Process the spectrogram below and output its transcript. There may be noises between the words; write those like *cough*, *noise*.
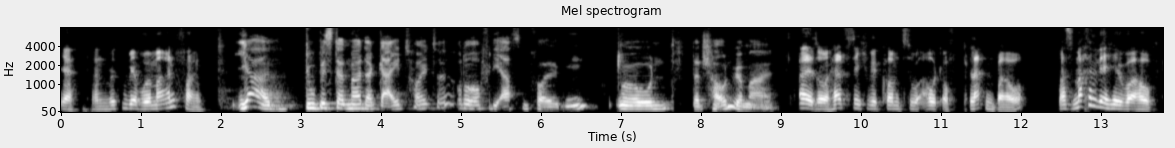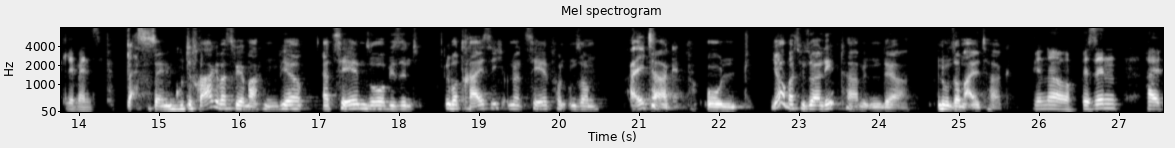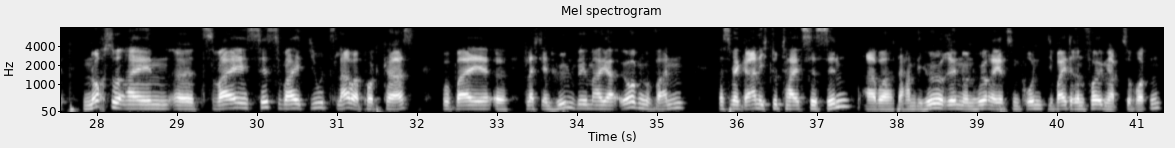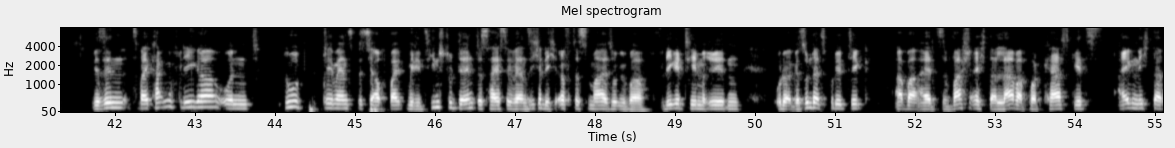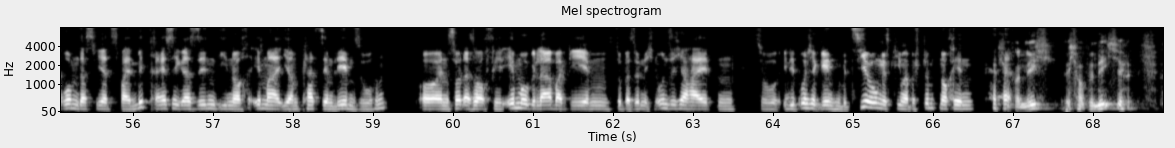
Ja, dann müssen wir wohl mal anfangen. Ja, du bist dann mal der Guide heute oder auch für die ersten Folgen. Und dann schauen wir mal. Also, herzlich willkommen zu Out of Plattenbau. Was machen wir hier überhaupt, Clemens? Das ist eine gute Frage, was wir machen. Wir erzählen so, wir sind über 30 und erzählen von unserem Alltag und ja, was wir so erlebt haben in der in unserem Alltag. Genau, wir sind halt noch so ein äh, zwei cis-white Dudes Laber-Podcast, wobei äh, vielleicht enthüllen wir mal ja irgendwann, dass wir gar nicht total cis sind, aber da haben die Hörerinnen und Hörer jetzt einen Grund, die weiteren Folgen abzuwarten. Wir sind zwei Krankenpfleger und du, Clemens, bist ja auch bald Medizinstudent, das heißt, wir werden sicherlich öfters mal so über Pflegethemen reden oder Gesundheitspolitik, aber als waschechter Laber-Podcast geht's eigentlich darum, dass wir zwei Mitdreißiger sind, die noch immer ihren Platz im Leben suchen. Und es wird also auch viel Emo-Gelaber geben, zu persönlichen Unsicherheiten, zu in die Brüche gehenden Beziehungen. Das kriegen wir bestimmt noch hin. Ich hoffe nicht. Ich hoffe nicht.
